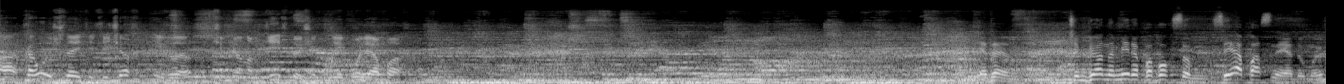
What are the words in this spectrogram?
А кого вы считаете сейчас из чемпионов действующих наиболее опасным? Это чемпионы мира по боксу. Все опасные, я думаю.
